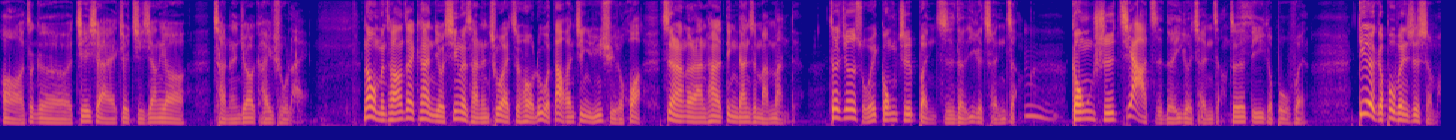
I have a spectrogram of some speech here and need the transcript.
啊，这个接下来就即将要产能就要开出来。那我们常常在看有新的产能出来之后，如果大环境允许的话，自然而然它的订单是满满的。这就是所谓公司本质的一个成长，嗯，公司价值的一个成长，这是第一个部分。第二个部分是什么？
